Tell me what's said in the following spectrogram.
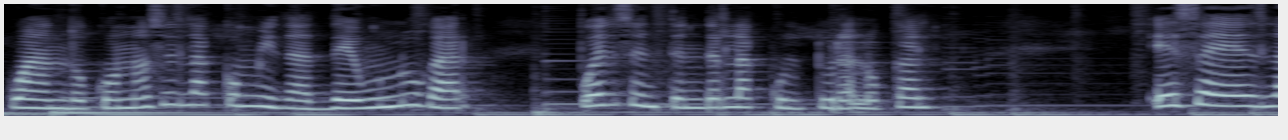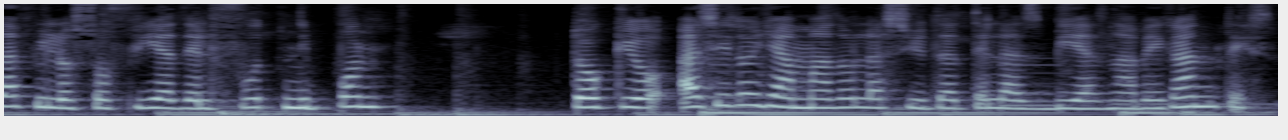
Cuando conoces la comida de un lugar, puedes entender la cultura local. Esa es la filosofía del food nippon. Tokio ha sido llamado la ciudad de las vías navegantes.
